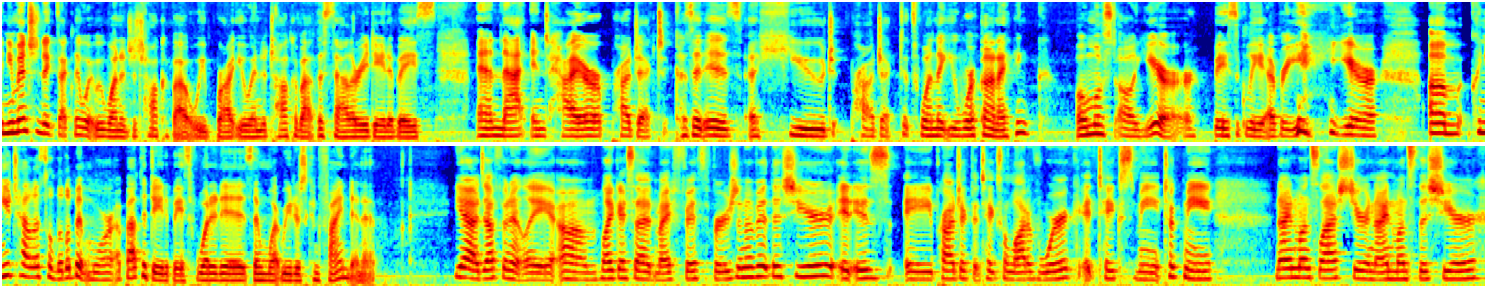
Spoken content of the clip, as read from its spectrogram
And you mentioned exactly what we wanted to talk about. We brought you in to talk about the salary database and that entire project because it is a huge project. It's one that you work on, I think, almost all year, basically every year. Um, can you tell us a little bit more about the database, what it is, and what readers can find in it? Yeah, definitely. Um, like I said, my fifth version of it this year. It is a project that takes a lot of work. It takes me took me nine months last year, nine months this year,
